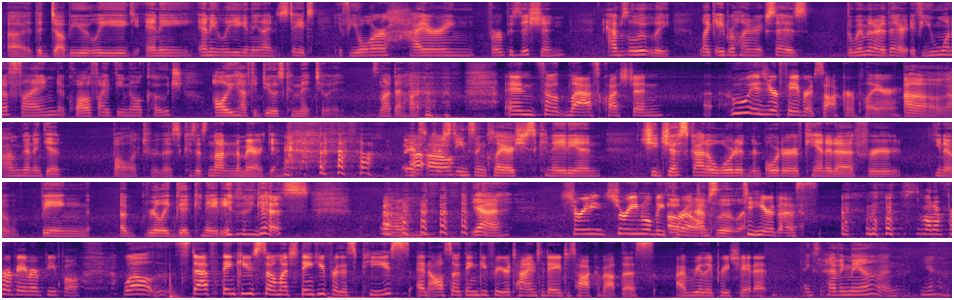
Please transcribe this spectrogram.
uh, the W League, any any league in the United States, if you're hiring for a position, absolutely, like April Heinrichs says, the women are there. If you want to find a qualified female coach, all you have to do is commit to it. It's not that hard. and so, last question uh, Who is your favorite soccer player? Oh, I'm going to get bollocked for this because it's not an American. it's Christine Sinclair. She's Canadian. She just got awarded an Order of Canada for, you know, being a really good Canadian, I guess. Um, yeah. Shireen, Shireen will be Oh, thrilled absolutely. to hear this. That's one of her favorite people. Well, Steph, thank you so much. Thank you for this piece. And also, thank you for your time today to talk about this. I really appreciate it. Thanks for having me on. Yeah.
